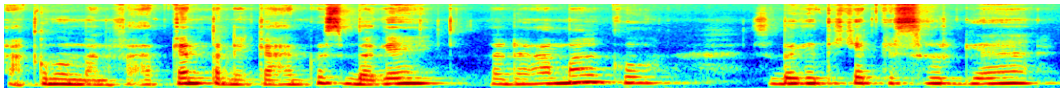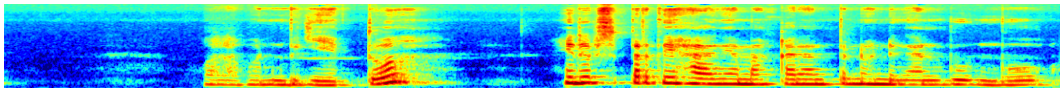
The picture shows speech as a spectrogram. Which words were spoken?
Aku memanfaatkan pernikahanku sebagai ladang amalku, sebagai tiket ke surga. Walaupun begitu, hidup seperti halnya makanan penuh dengan bumbu.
